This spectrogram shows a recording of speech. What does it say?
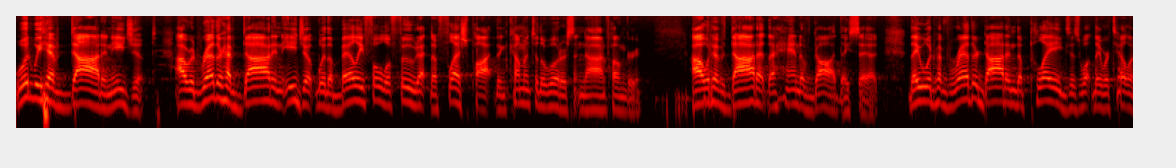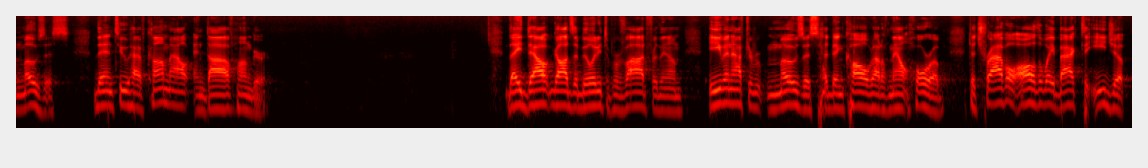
Would we have died in Egypt? I would rather have died in Egypt with a belly full of food at the flesh pot than come into the wilderness and die of hunger. I would have died at the hand of God, they said. They would have rather died in the plagues, is what they were telling Moses, than to have come out and die of hunger. They doubt God's ability to provide for them, even after Moses had been called out of Mount Horeb to travel all the way back to Egypt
